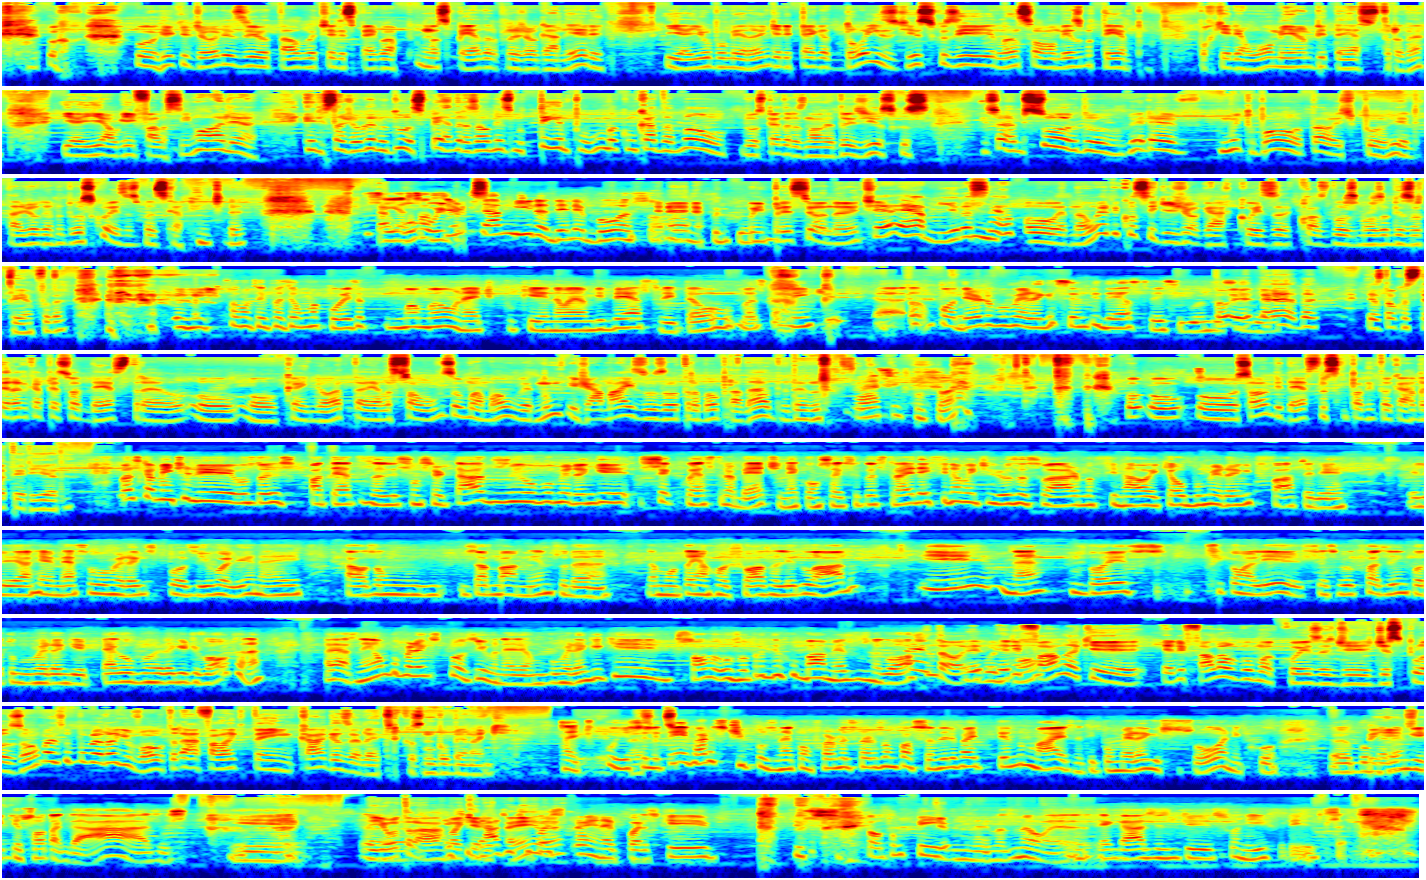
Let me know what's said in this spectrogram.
o, o Rick Jones e o Talbot eles pegam umas pedras pra jogar nele, e aí o Boomerang ele pega dois discos e lançam ao mesmo tempo, porque ele é um homem ambidestro, né? E aí alguém fala assim: Olha, ele está jogando duas pedras ao mesmo tempo, uma com cada mão. Duas pedras não, né? Dois discos. Isso é absurdo, ele é muito bom e tal. E, tipo, ele tá jogando duas coisas, basicamente, né? E é só O- o a mira dele é boa só. É, porque- o impressionante é, é a mira ser boa, não ele conseguir jogar coisa com as duas mãos ao mesmo tempo, né? Tem gente que só consegue fazer uma coisa com uma mão, né? Tipo, que não é ambidestra. Então, basicamente, é, o poder do bumerangue é ser ambidestro, segundo Então, esse vídeo. é, né? Eles estão considerando que a pessoa destra ou, ou- ou canhota, ela só usa uma mão, nunca, jamais usa outra mão pra nada, né? Não. É assim que funciona? O, o, o- só ambidestros que podem tocar bateria, né? Basicamente, ele, os dois patetas ali são acertados e o bumerangue sequestra a Beth, né? Consegue sequestrar e daí finalmente ele usa a sua arma final aí, que é o bumerangue de fato. Ele, ele arremessa o bumerangue explosivo ali, né? E causa um desabamento da, da montanha rochosa ali do lado. E, né, os dois ficam ali sem saber o que fazer enquanto o bumerangue pega o bumerangue de volta, né? Aliás, nem é um bumerangue explosivo, né? Ele é um bumerangue que só usou pra derrubar mesmo os negócios. É, então, ele, ele fala que. Ele fala alguma coisa de, de explosão, mas o bumerangue volta. Ah, fala que tem cargas elétricas no bumerangue. É tipo isso, ele tem vários tipos, né? Conforme as histórias vão passando, ele vai tendo mais, né? Tipo bumerangue sônico, uh, bumerangue sim. que solta gases e. E eh, outra arma que ele tem, né? estranho, né? Parece que solta um peido, né? Mas não, é, é gases de sonífero, etc.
